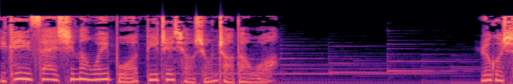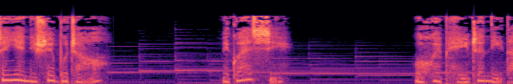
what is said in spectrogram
你可以在新浪微博 DJ 小熊找到我。如果深夜你睡不着，没关系，我会陪着你的。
